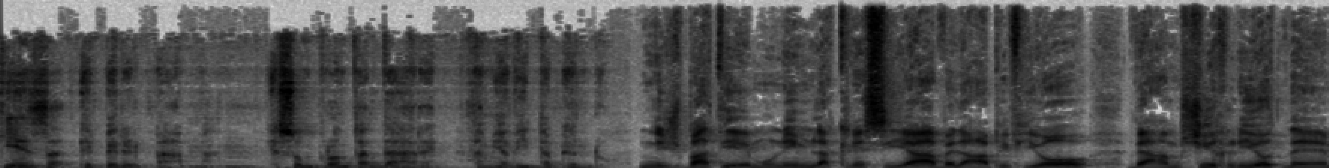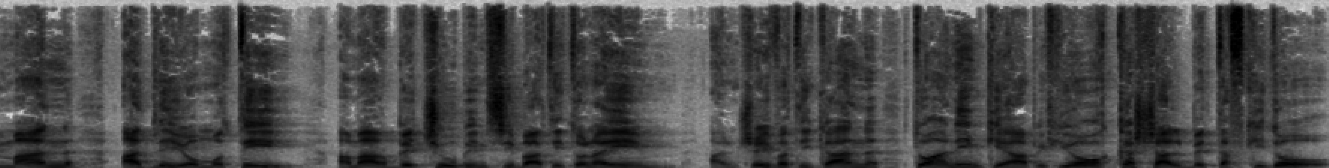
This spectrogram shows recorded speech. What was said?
Chiesa e e sono pronto a dare la mia vita per lui. נשבעתי אמונים לכנסייה ולאפיפיור ואמשיך להיות נאמן עד ליום מותי, אמר בצ'ו במסיבת עיתונאים. אנשי ותיקן טוענים כי האפיפיור כשל בתפקידו.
